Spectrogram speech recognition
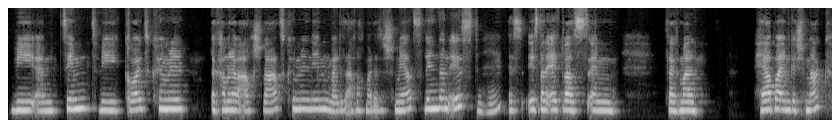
wie ähm, Zimt, wie Kreuzkümmel. Da kann man aber auch Schwarzkümmel nehmen, weil das auch nochmal das Schmerzlindern ist. Mhm. Es ist dann etwas, ähm, sag ich mal, herber im Geschmack.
